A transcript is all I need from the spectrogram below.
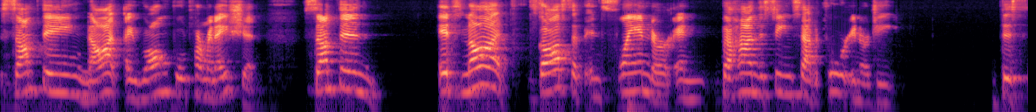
something not a wrongful termination. Something it's not gossip and slander and behind the scenes saboteur energy. This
